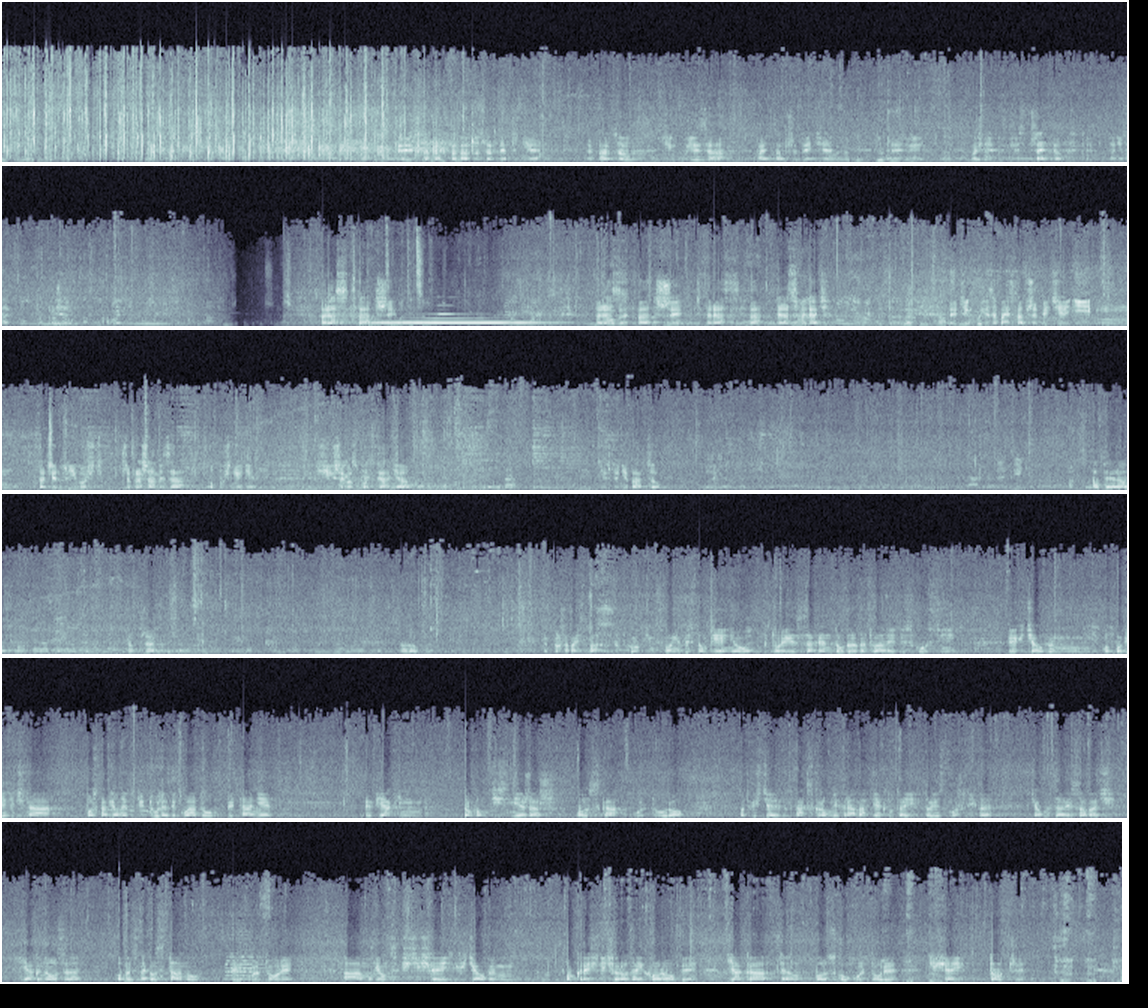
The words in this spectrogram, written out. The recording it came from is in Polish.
E, Witam Państwa bardzo serdecznie. E, Bardzo dziękuję za Państwa przybycie. O, jakiś dudni ten. Właśnie się sprzęga. E, Panie Marku, proszę. Raz, dwa, trzy. Raz, dwa, trzy. Raz, dwa. Teraz słychać? E, Dziękuję za Państwa przybycie i mm, za cierpliwość. Przepraszamy za opóźnienie dzisiejszego spotkania. Jeszcze nie bardzo. A teraz? Dobrze. No dobrze. Proszę Państwa, w krótkim swoim wystąpieniu, które jest zachętą do ewentualnej dyskusji, chciałbym odpowiedzieć na postawione w tytule wykładu pytanie, w jakim, dokąd dziś zmierzasz, polska kulturo? Oczywiście w tak skromnych ramach, jak tutaj to jest możliwe, chciałbym zarysować diagnozę obecnego stanu tej kultury, a mówiąc ściślej, chciałbym określić rodzaj choroby, jaka tę polską kulturę dzisiaj.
